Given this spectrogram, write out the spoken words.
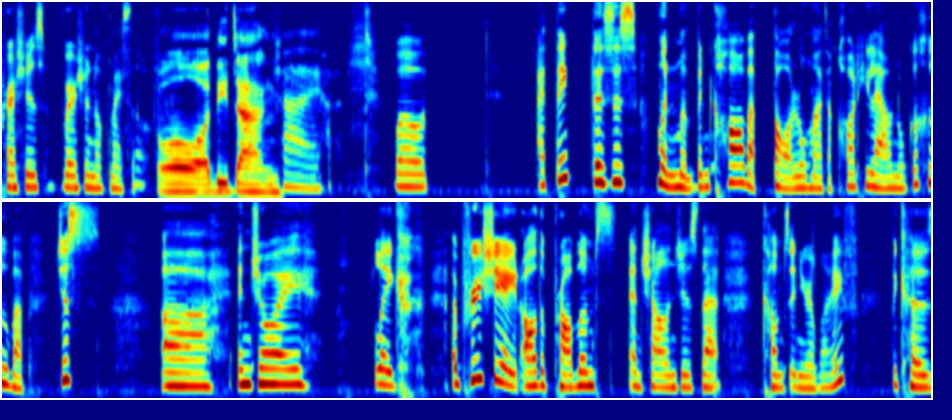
precious version of myself โอ้ดีจัง ใช่ค่ะ well I think this is เหมือนเหมือนเป็นข้อแบบต่อลงมาจากข้อที่แล้วหนูก็คือแบบ just uh, enjoy like appreciate all the problems and challenges that comes in your life because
